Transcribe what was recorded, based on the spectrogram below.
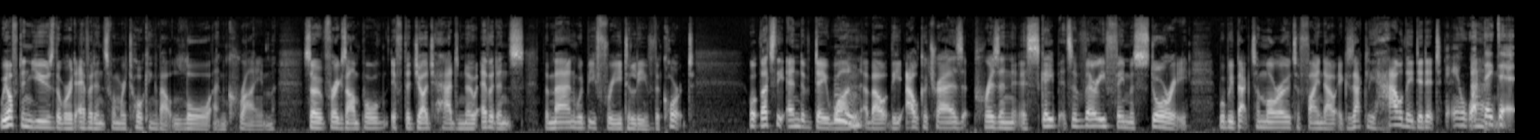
We often use the word evidence when we're talking about law and crime. So, for example, if the judge had no evidence, the man would be free to leave the court. Well, that's the end of day one hmm. about the Alcatraz prison escape. It's a very famous story. We'll be back tomorrow to find out exactly how they did it And what they did.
